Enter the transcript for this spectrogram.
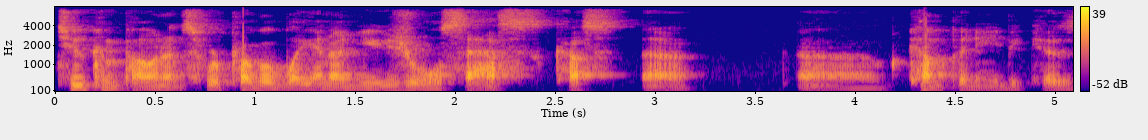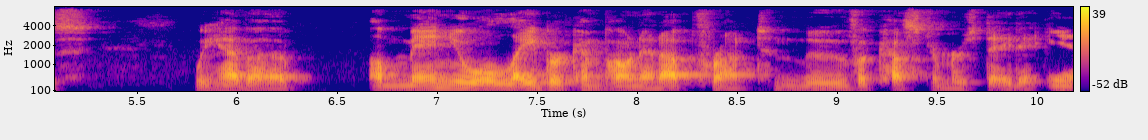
two components. We're probably an unusual SaaS uh, uh, company because we have a, a manual labor component up front to move a customer's data in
